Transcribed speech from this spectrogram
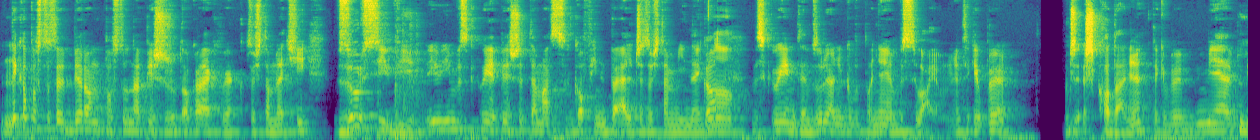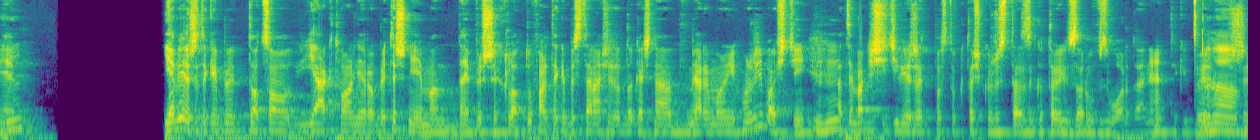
Mm. tylko po prostu sobie biorą po prostu na pierwszy rzut oka, jak, jak coś tam leci, wzór CV i im wyskakuje pierwszy temat z gofin.pl czy coś tam innego, No. wyskakuje im ten wzór i oni go wypełniają, wysyłają. Nie? Tak jakby, znaczy, szkoda, nie? Tak jakby mnie, mnie Mhm. Ja wiem, że tak jakby to, co ja aktualnie robię, też nie mam najwyższych lotów, ale tak jakby staram się to dogać na w miarę moich możliwości. Mhm. A tym bardziej się dziwię, że po prostu ktoś korzysta z gotowych wzorów z Worda, nie? Tak jakby Aha. przy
